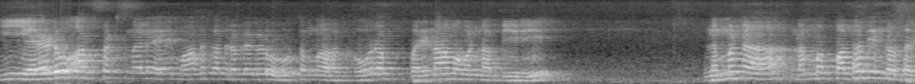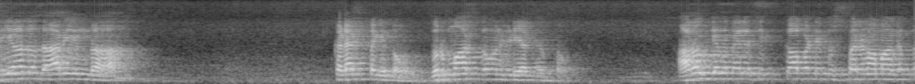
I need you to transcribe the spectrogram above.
ಈ ಎರಡು ಆಸ್ಪೆಕ್ಟ್ಸ್ ಮೇಲೆ ಮಾದಕ ದ್ರವ್ಯಗಳು ತಮ್ಮ ಘೋರ ಪರಿಣಾಮವನ್ನ ಬೀರಿ ನಮ್ಮನ್ನ, ನಮ್ಮ ಪಥದಿಂದ, ಸರಿಯಾದ ದಾರಿಯಿಂದ ಕಡೆಕ್ಟ್ ತೆಗಿತಾವ್. ದುರ್ಮಾರ್ಗವನ್ನು ಹಿಡಿಯಕ್ಕೆ ಆರೋಗ್ಯದ ಮೇಲೆ ಸಿಕ್ಕಾಪಟ್ಟೆ ದುಷ್ಪರಿಣಾಮ ಆಗತ್ತ.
